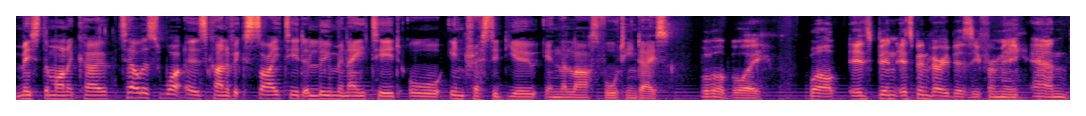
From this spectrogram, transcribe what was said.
Mr. Monaco, tell us what has kind of excited, illuminated, or interested you in the last 14 days. Oh boy. Well, it's been it's been very busy for me, and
